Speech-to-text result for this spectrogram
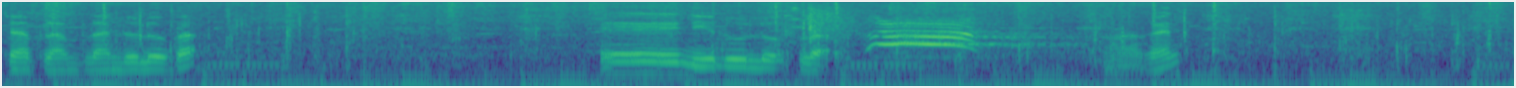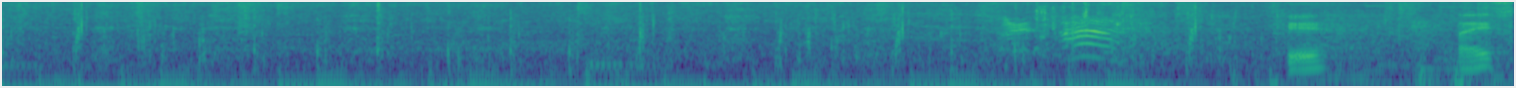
kita pelan-pelan dulu pak. Eh dia dulu pula nah, kan? Oke okay. nice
